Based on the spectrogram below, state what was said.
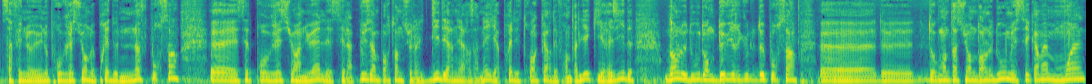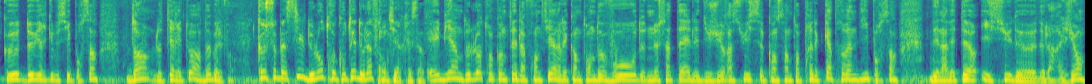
Ça fait une, une progression de près de 9%. Euh, cette progression annuelle, c'est la plus importante sur les dix dernières années. Il y a près des trois quarts des frontaliers qui résident dans le Doubs, donc 2,2% euh, d'augmentation dans le Doubs, mais c'est quand même moins que 2,6% dans le territoire de Belfort. Que se passe-t-il de l'autre côté de la frontière, Christophe? Eh bien, de l'autre côté de la frontière, les cantons de Vaud, de Neuchâtel et du Jura suisse concentrent près de 90% des navetteurs issus de, la région.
